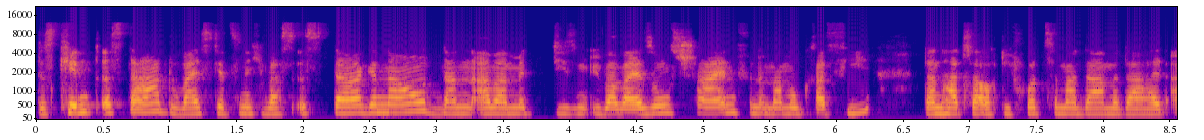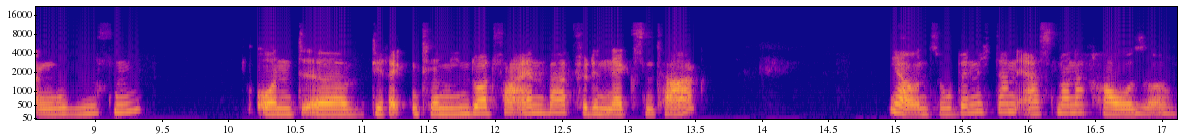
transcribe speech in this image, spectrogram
Das Kind ist da, du weißt jetzt nicht, was ist da genau. Dann aber mit diesem Überweisungsschein für eine Mammographie, dann hatte auch die Vorzimmerdame da halt angerufen und äh, direkt einen Termin dort vereinbart für den nächsten Tag. Ja, und so bin ich dann erstmal nach Hause.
